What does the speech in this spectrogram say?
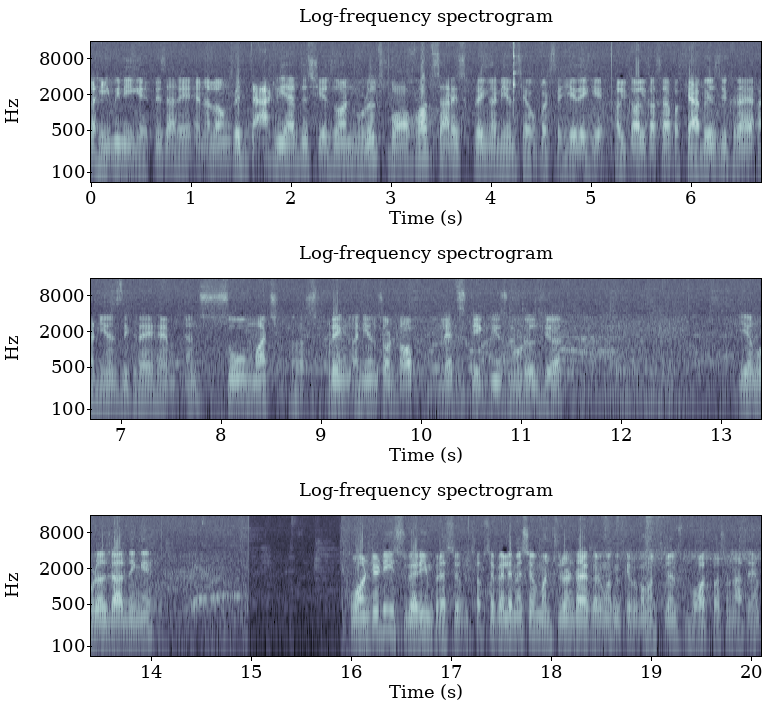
कहीं भी नहीं गए इतने सारे and along with that we have this schezwan noodles बहुत सारे स्प्रिंग अनियंस है ऊपर से। ये देखिए हल्का हल्का सा कैबेज दिख रहा है अनियंस दिख रहे हैं and so much spring onions on top let's take these noodles here ये नूडल्स डाल देंगे। क्वांटिटी इज़ वेरी इंप्रेसिव सबसे पहले मैं सिर्फ़ मंचूरियन ट्राई करूँगा, क्योंकि मेरे को मंचूरियन बहुत पसंद आते हैं।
